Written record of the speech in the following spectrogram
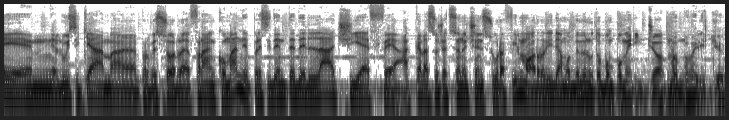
E, mm, lui si chiama professor Franco Manni, è il presidente dell'ACFH, l'Associazione Censura Film Horror. Gli diamo il benvenuto, buon pomeriggio. Buon pomeriggio.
